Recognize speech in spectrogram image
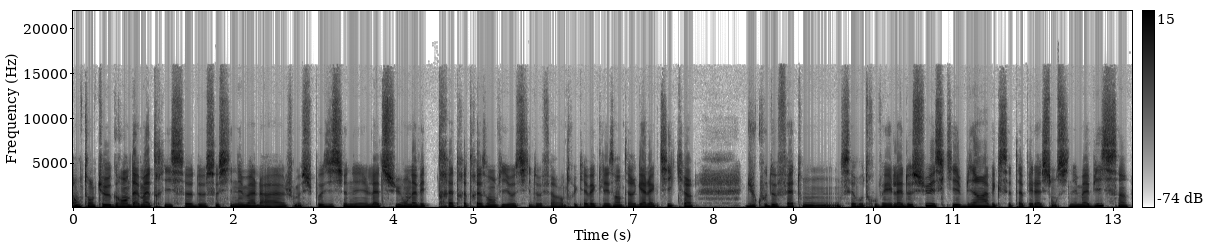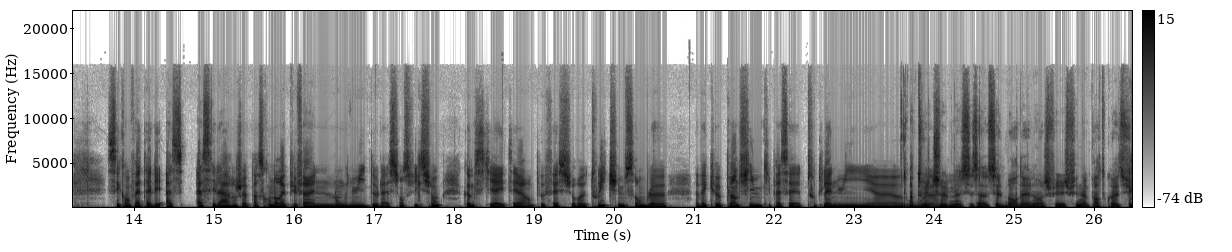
en tant que grande amatrice de ce cinéma-là, je me suis positionnée là-dessus. On avait très très très envie aussi de faire un truc avec les intergalactiques. Du coup, de fait, on, s'est retrouvé là-dessus. Et ce qui est bien avec cette appellation cinéma bis, c'est qu'en fait, elle est assez, large parce qu'on aurait pu faire une longue nuit de la science-fiction, comme ce qui a été un peu fait sur Twitch, il me semble, avec plein de films qui passaient toute la nuit. Euh, ah, Twitch, euh, c'est le bordel. Hein. Je fais, je fais n'importe quoi dessus.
